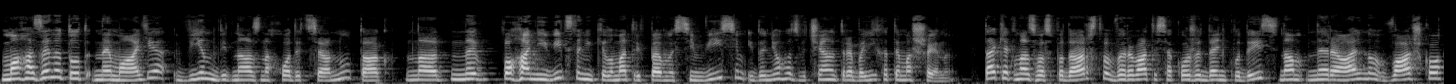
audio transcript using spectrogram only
магазину тут немає. Він від нас знаходиться, ну так, на непоганій відстані, кілометрів, певно, 7-8, і до нього, звичайно, треба їхати машиною. Так як в нас господарство, вириватися кожен день кудись нам нереально важко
